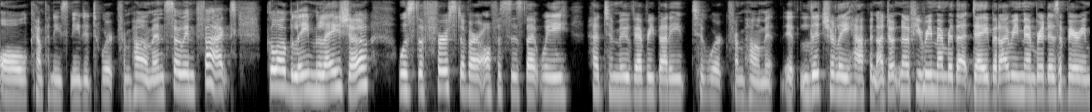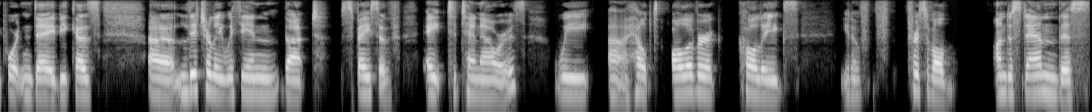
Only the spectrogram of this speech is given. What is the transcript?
all companies needed to work from home. And so, in fact, globally, Malaysia was the first of our offices that we had to move everybody to work from home. It, it literally happened. I don't know if you remember that day, but I remember it as a very important day because uh, literally within that space of eight to 10 hours, we uh, helped all of our colleagues, you know, f- first of all, understand this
